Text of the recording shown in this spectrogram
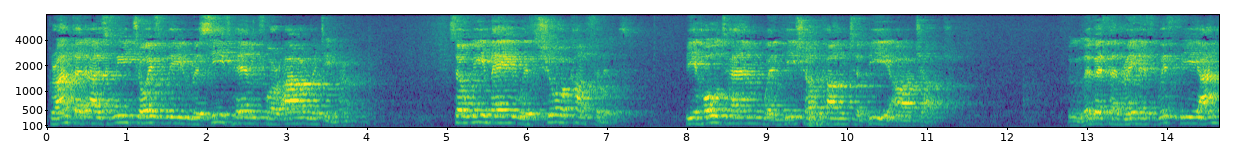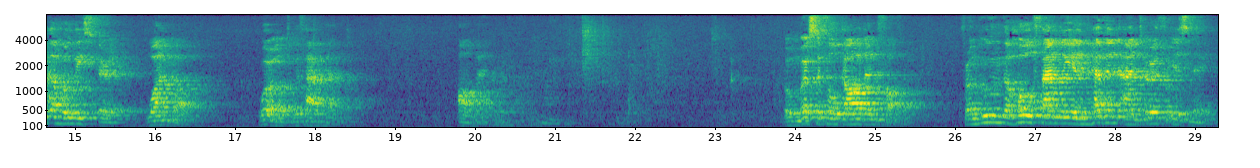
grant that as we joyfully receive him for our Redeemer, so we may with sure confidence behold him when he shall come to be our judge, who liveth and reigneth with thee and the Holy Spirit, one God, world without end. Amen. O merciful God and Father, from whom the whole family in heaven and earth is named,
